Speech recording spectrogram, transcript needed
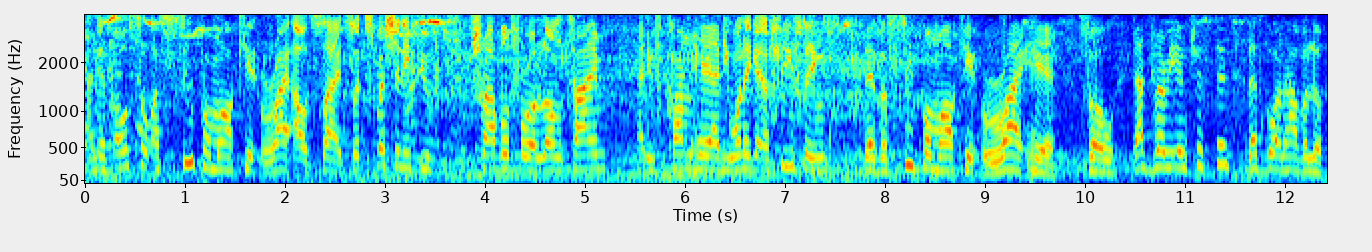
And there's also a supermarket right outside. So especially if you've traveled for a long time and you've come here and you want to get a few things, there's a supermarket right here. So that's very interesting. Let's go and have a look.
